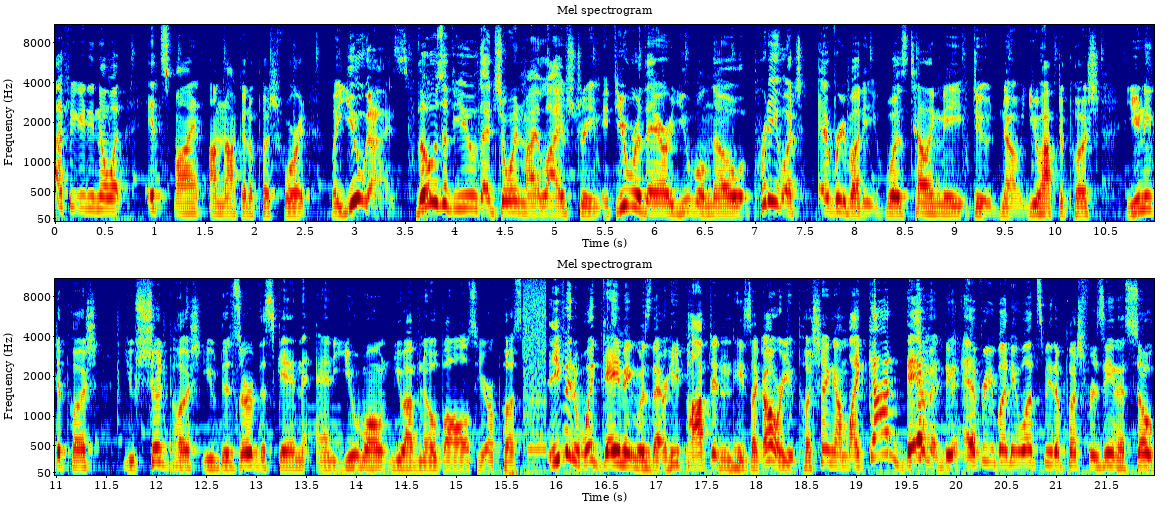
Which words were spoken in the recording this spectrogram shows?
i figured you know what? It's fine. I'm not going to push for it. But you guys those of you that joined my live stream if you were there you will know pretty much everybody was telling me dude no you have to push. You need to push. You should push. You deserve the skin and you won't. You have no balls. You're a puss. Even Wick Gaming was there. He popped in and he's like oh are you pushing? I'm like god damn it dude. Everybody wants me to push for Zenith. So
